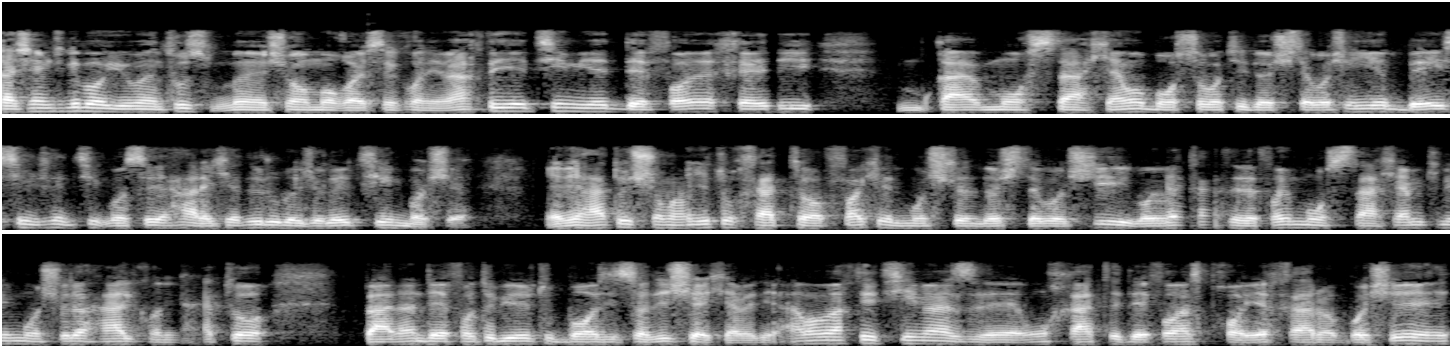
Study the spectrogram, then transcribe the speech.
قشنگ می‌تونی با یوونتوس شما مقایسه کنی. وقتی یه تیم یه دفاع خیلی مستحکم و باثباتی داشته باشه یه بیسی می‌تونه تیم واسه حرکت رو به جلوی تیم باشه. یعنی حتی شما اگه تو خط هافک مشکل داشته باشی با یه خط دفاع مستحکم می‌تونی مشکل رو حل کنی. حتی بعدا دفاع تو بیاره تو بازی سازی شرکت بدی. اما وقتی تیم از اون خط دفاع از پایه خراب باشه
